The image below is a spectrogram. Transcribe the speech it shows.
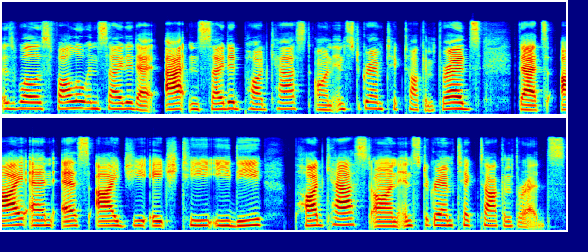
as well as follow Insighted at, at Insighted Podcast on Instagram, TikTok, and Threads. That's I N S I G H T E D podcast on Instagram, TikTok, and Threads.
